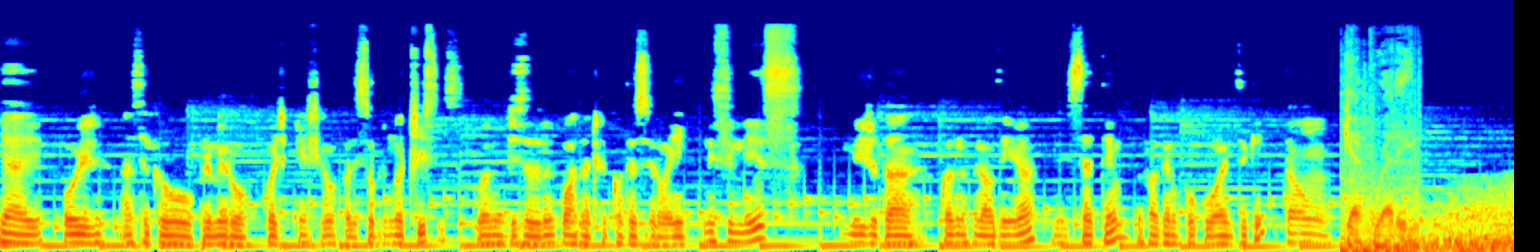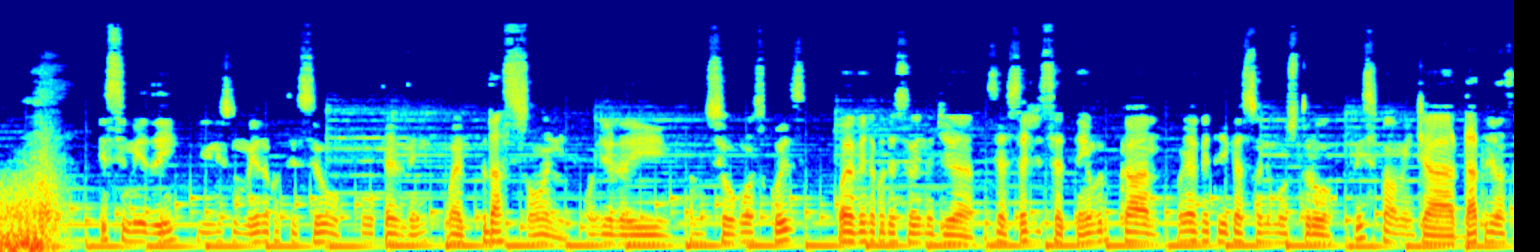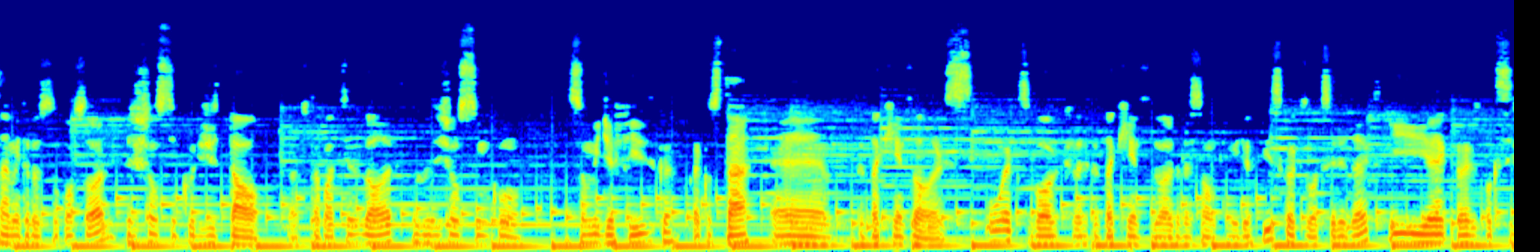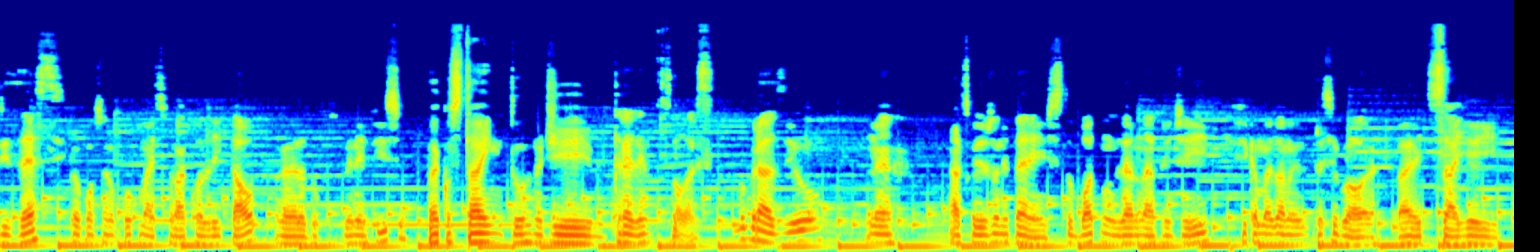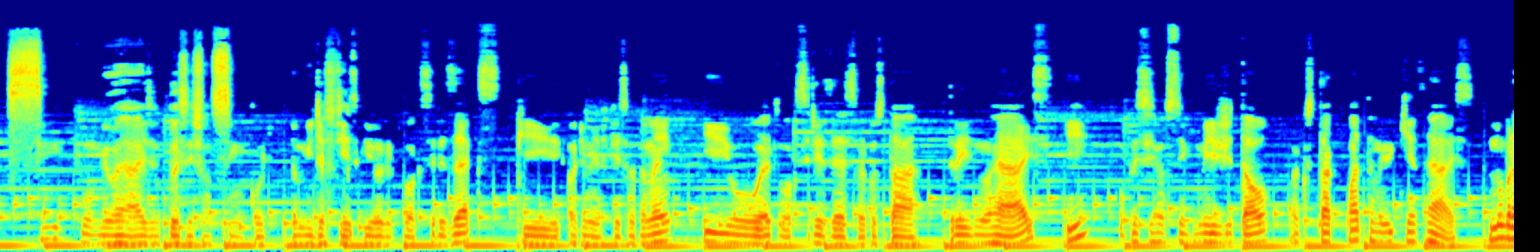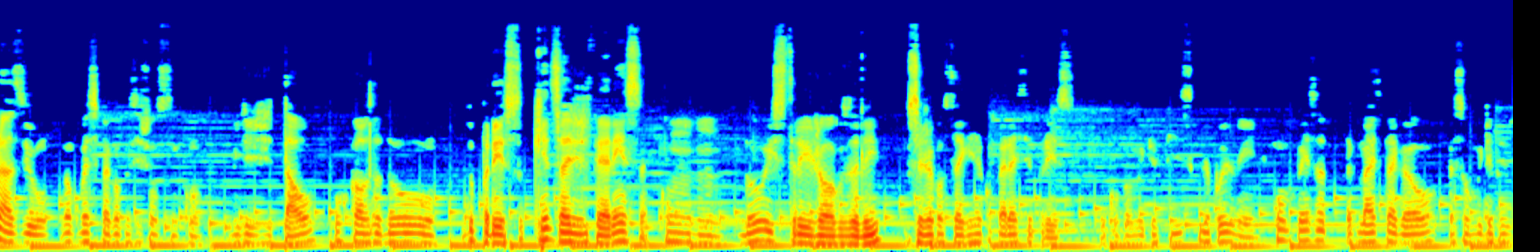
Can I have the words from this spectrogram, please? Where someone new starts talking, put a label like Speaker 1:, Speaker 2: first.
Speaker 1: E aí, hoje, assim que o primeiro podcast que eu vou fazer sobre notícias, uma notícias muito importantes que aconteceram aí nesse mês. O mês já tá quase no finalzinho já, de setembro, tô fazendo um pouco antes aqui. Então,
Speaker 2: Get ready.
Speaker 1: Esse mês aí, no início do mês, aconteceu o evento, o evento da Sony, onde ele aí anunciou algumas coisas. O evento aconteceu aí no dia 17 de setembro. Cara, foi um evento aí que a Sony mostrou principalmente a data de lançamento do seu console. PlayStation 5 digital vai custar 400 dólares. O PlayStation 5 versão mídia física vai custar, é, vai custar 500 dólares. O Xbox vai custar 500 dólares versão mídia física, o Xbox Series X. E o Xbox Series S, que é um console um pouco mais fraco ali e tal, a galera do custo-benefício, vai custar em torno de 300 No Brasil, né, as coisas são diferentes. Tu bota um zero na frente aí, fica mais ou menos o preço igual, né? Vai sair aí 5 mil reais o PlayStation 5 da mídia física e o Xbox Series X, que é de mídia física também. E o Xbox Series S vai custar 3 mil reais. E o PlayStation 5 mídia digital vai custar 4.500 reais. No Brasil, não comecei a pegar o PlayStation 5 mídia digital por causa do, do preço. 500 reais de diferença, com dois, três jogos ali, você já consegue recuperar esse preço. Você compra a mídia física e depois vende. Compensa mais pegar a versão mídia física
